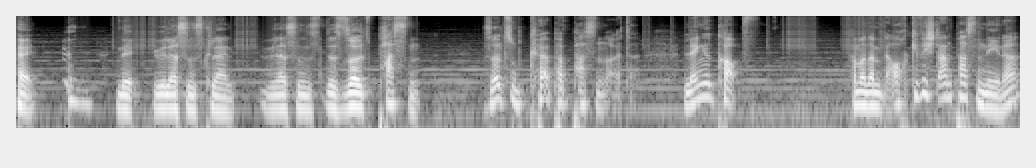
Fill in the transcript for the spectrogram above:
hey. Nee, wir lassen es klein. Wir lassen es, das soll passen. Das soll zum Körper passen, Leute. Länge Kopf. Kann man damit auch Gewicht anpassen? Nee, ne?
